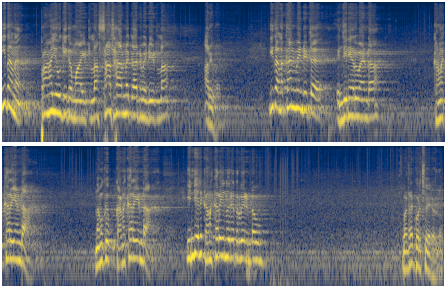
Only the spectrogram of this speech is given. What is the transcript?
ഇതാണ് പ്രായോഗികമായിട്ടുള്ള സാധാരണക്കാരന് വേണ്ടിയിട്ടുള്ള അറിവ്. ഇതളക്കാൻ വേണ്ടിയിട്ട് എഞ്ചിനീയർ വേണ്ട കണക്കറിയണ്ട. നമുക്ക് കണക്കറിയണ്ട. ഇന്ത്യയിൽ കണക്കറിയുന്നവർ എത്ര പേരുണ്ടാവും? വളരെ കുറച്ച് പേരുള്ളൂ.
